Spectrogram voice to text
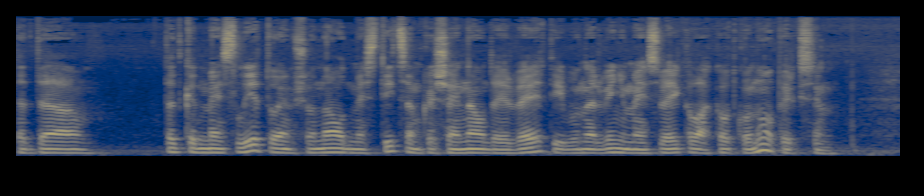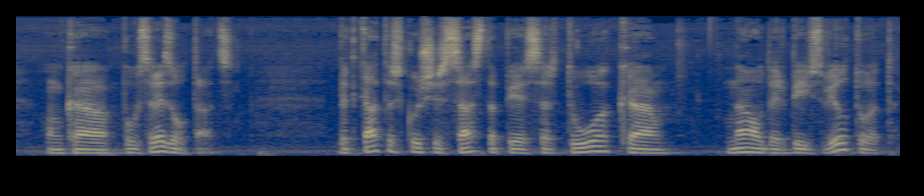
tad, tad, kad mēs lietojam šo naudu, mēs ticam, ka šai naudai ir vērtība un ar viņu mēs veikalā kaut ko nopirksim un ka būs rezultāts. Bet katrs, kurš ir sastapies ar to, ka nauda ir bijusi viltota,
